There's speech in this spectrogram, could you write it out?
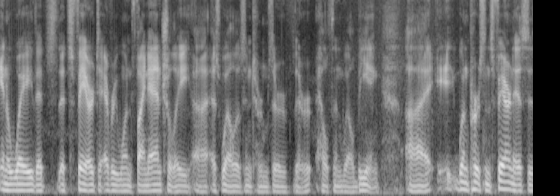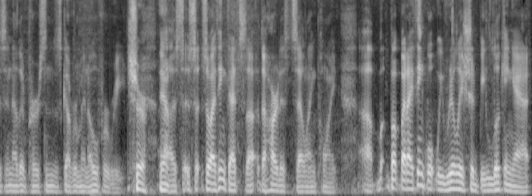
in a way that's that's fair to everyone financially uh, as well as in terms of their health and well being? Uh, one person's fairness is another person's government overreach. Sure. Yeah. Uh, so, so, so, I think that's the, the hardest selling point. but, but but I think what we really should be looking at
